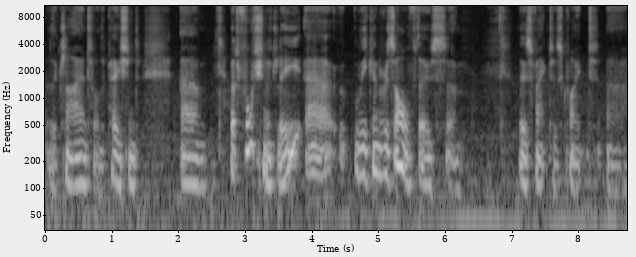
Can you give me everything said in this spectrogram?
the client or the patient. Um, but fortunately, uh, we can resolve those, um, those factors quite uh,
